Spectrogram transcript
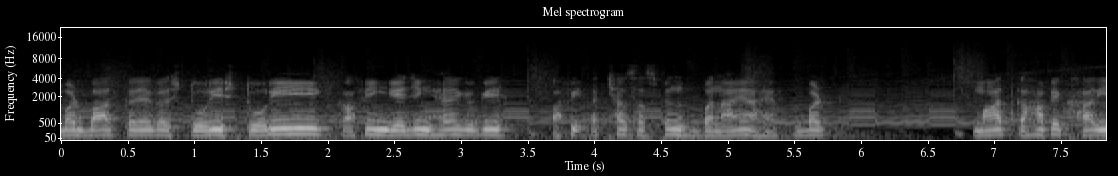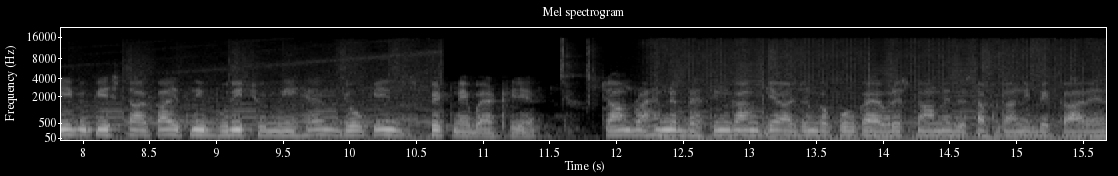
बट बात करें अगर स्टोरी स्टोरी काफ़ी इंगेजिंग है, क्योंकि काफ़ी अच्छा सस्पेंस बनाया है। बट मात कहाँ पे खा रही है, क्योंकि स्टार का इतनी बुरी चुनी है, जो कि फिट नहीं बैठ रही है। जाम इब्राहिम ने बेहतरीन काम किया। अर्जुन कपूर का एवरेज काम है दिशा पटानी बेकार है,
